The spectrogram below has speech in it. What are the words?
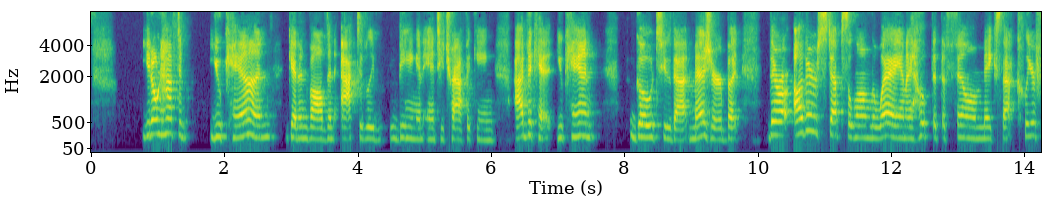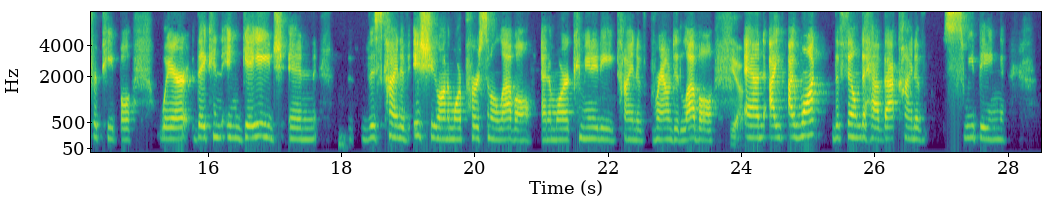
you don't have to, you can get involved in actively being an anti trafficking advocate. You can go to that measure, but there are other steps along the way and i hope that the film makes that clear for people where they can engage in this kind of issue on a more personal level and a more community kind of grounded level. Yeah. and I, I want the film to have that kind of sweeping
